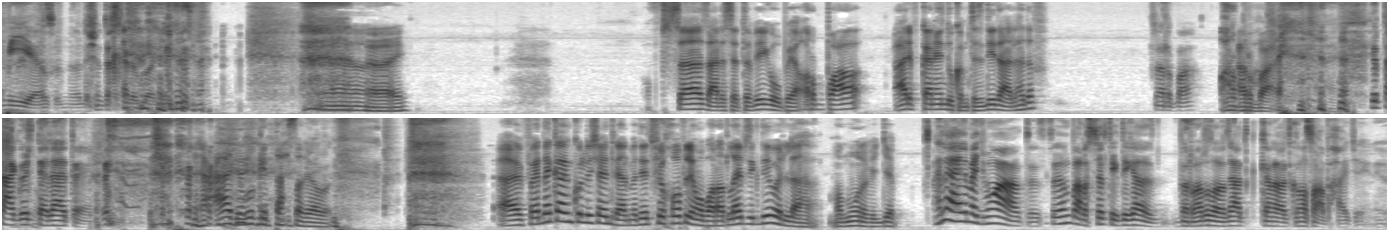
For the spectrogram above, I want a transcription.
100 أظن ولا شو دخلوا فاز على سلتا فيجو بأربعة عارف كان عنده كم تسديدة على الهدف؟ أربعة. أربعة, أربعة. كنت حقول ثلاثة. عادي ممكن تحصل يا man آه فده كان كل شيء. عند ريال مدريد في خوف لمباراة لايبزيج دي ولا مضمونة في الجيب؟ هلا هاي المجموعة مباراة السلتيك دي كانت برا دي كانت تكون أصعب حاجة يعني.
